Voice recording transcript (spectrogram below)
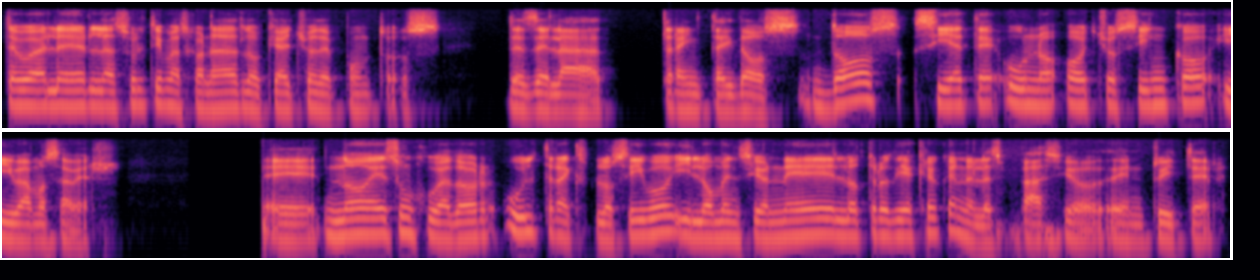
te voy a leer las últimas jornadas, lo que ha hecho de puntos desde la 32. 2, 7, 1, 8, 5 y vamos a ver. Eh, no es un jugador ultra explosivo y lo mencioné el otro día, creo que en el espacio en Twitter.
